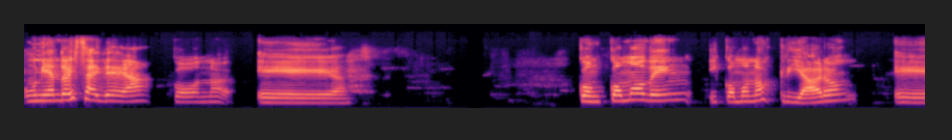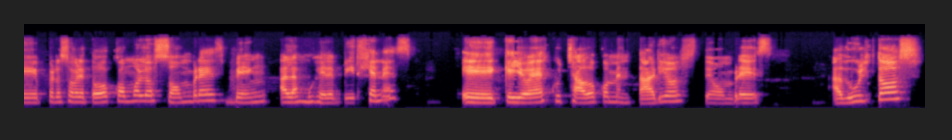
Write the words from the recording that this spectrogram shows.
uniendo esa idea con eh, con cómo ven y cómo nos criaron, eh, pero sobre todo cómo los hombres ven a las mujeres vírgenes, eh, que yo he escuchado comentarios de hombres adultos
